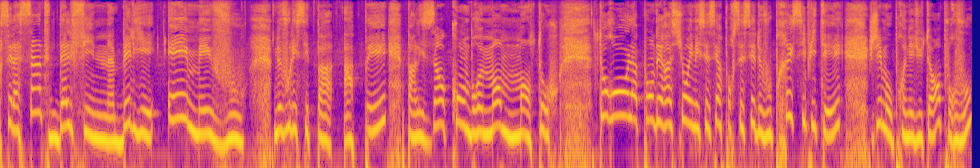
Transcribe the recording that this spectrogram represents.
c'est la Sainte Delphine. Bélier, aimez-vous. Ne vous laissez pas happer par les encombrements mentaux. Taureau, la pondération est nécessaire pour cesser de vous précipiter. Gémeaux, prenez du temps pour vous.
